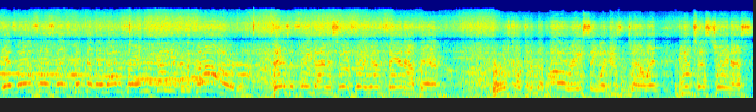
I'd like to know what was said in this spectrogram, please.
Yes, Motosaurus Rex picked up a dinosaur and he's giving it to the crowd. There's a fake dinosaur for a young fan out there. Welcome to Power Racing, ladies and gentlemen. If you just joined us,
